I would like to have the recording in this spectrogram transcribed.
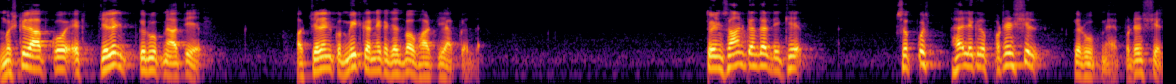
مشکل آپ کو ایک چیلنج کے روپ میں آتی ہے اور چیلنج کو میٹ کرنے کا جذبہ ابھارتی ہے آپ کے اندر۔ تو انسان کے اندر دیکھیے، سب کچھ ہے لیکن وہ پوٹینشیل کے روپ میں ہے پوٹینشیل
